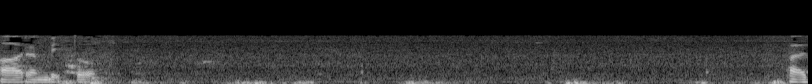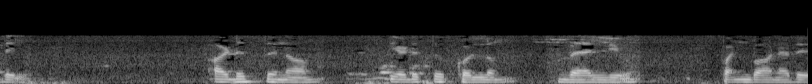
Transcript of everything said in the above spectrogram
ஆரம்பித்தோம். அதில் அடுத்து நாம் எடுத்துக்கொள்ளும் வேல்யூ பண்பானது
